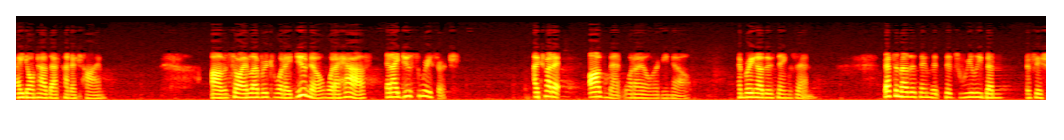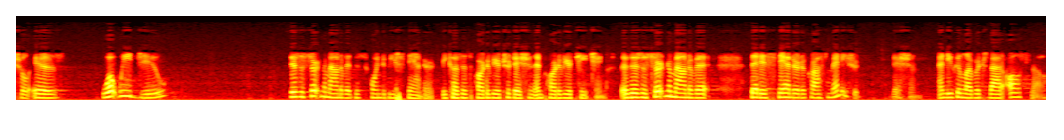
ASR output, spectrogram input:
I don't have that kind of time. Um, so I leverage what I do know, what I have, and I do some research. I try to augment what I already know and bring other things in. That's another thing that, that's really beneficial is what we do. There's a certain amount of it that's going to be standard because it's part of your tradition and part of your teachings. There's a certain amount of it that is standard across many traditions, and you can leverage that also.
